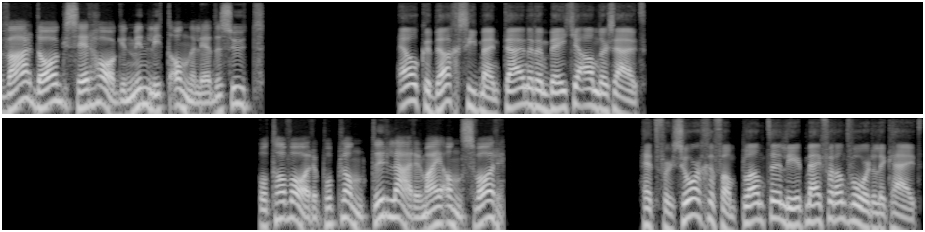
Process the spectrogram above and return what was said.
Hver dag ser hagen min litt annerledes ut. Elke dag ziet mijn tuin er een beetje anders uit. Å ta vare på planter lærer meg ansvar. Het verzorgen van planten leert mij verantwoordelijkheid.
